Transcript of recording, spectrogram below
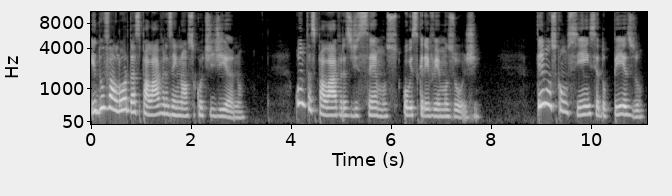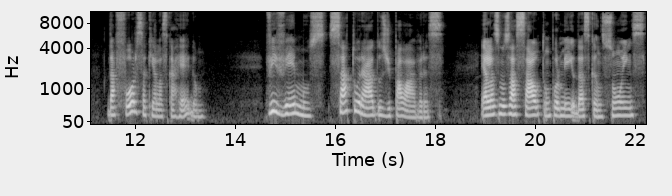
e do valor das palavras em nosso cotidiano. Quantas palavras dissemos ou escrevemos hoje? Temos consciência do peso, da força que elas carregam? Vivemos saturados de palavras. Elas nos assaltam por meio das canções,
